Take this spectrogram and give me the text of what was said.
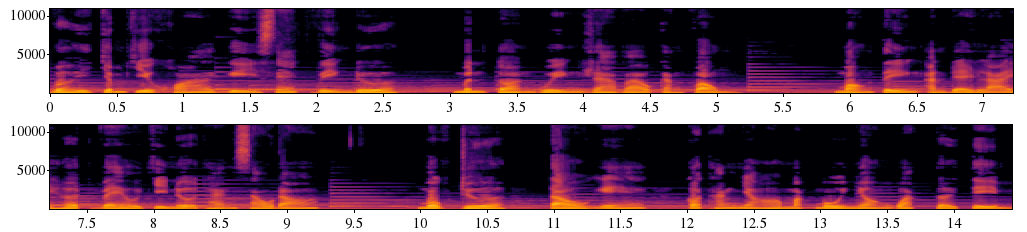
Với chùm chìa khóa gỉ xét viễn đưa mình toàn quyền ra vào căn phòng. Món tiền anh để lại hết veo chỉ nửa tháng sau đó. Một trưa, tàu ghé, có thằng nhỏ mặt mũi nhọn quắt tới tìm,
